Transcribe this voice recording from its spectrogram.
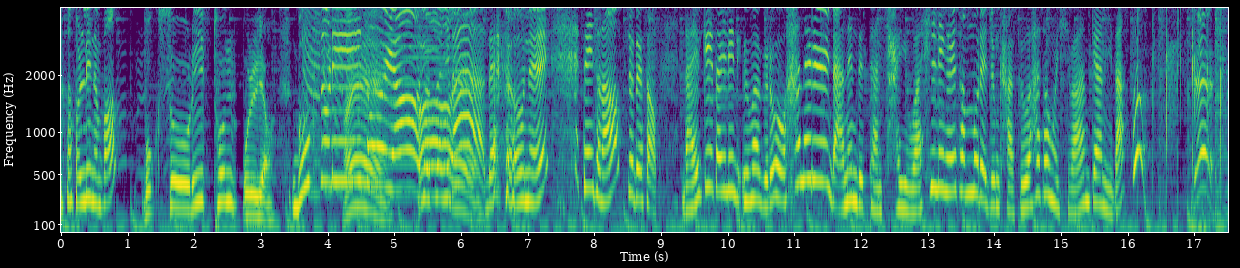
올리는 법? 목소리 톤 올려. 목소리 네. 톤 올려. 좋습니다. 아, 네, 오늘 텐션업 초대석. 날개 달린 음악으로 하늘을 나는 듯한 자유와 힐링을 선물해준 가수 하성훈 씨와 함께 합니다. 네!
